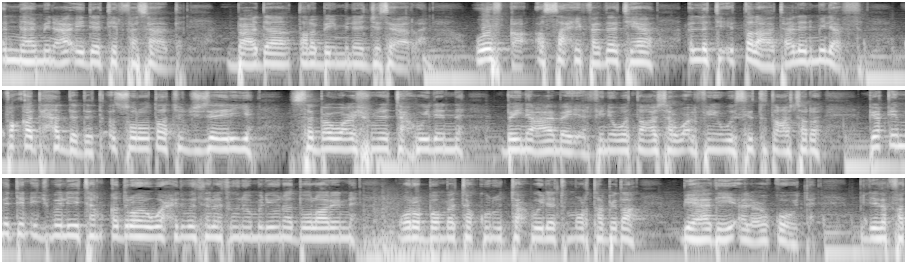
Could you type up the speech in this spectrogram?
أنها من عائدات الفساد بعد طلب من الجزائر. وفق الصحيفة ذاتها التي اطلعت على الملف فقد حددت السلطات الجزائرية 27 تحويلا بين عامي 2012 و 2016 بقيمة إجمالية قدرها 31 مليون دولار وربما تكون التحويلات مرتبطة بهذه العقود. بالإضافة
